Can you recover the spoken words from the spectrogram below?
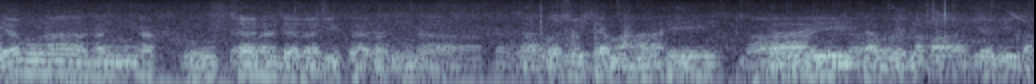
यमुना गंगा उच्चल जलजित रंगा सब सुख माहे गाये तव भाग्य विदा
